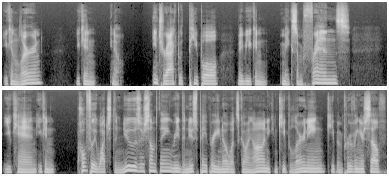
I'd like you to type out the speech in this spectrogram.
you can learn, you can, you know, interact with people. Maybe you can make some friends. You can you can hopefully watch the news or something, read the newspaper, you know what's going on. You can keep learning, keep improving yourself.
